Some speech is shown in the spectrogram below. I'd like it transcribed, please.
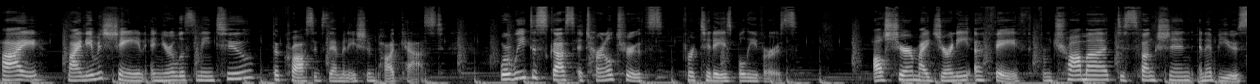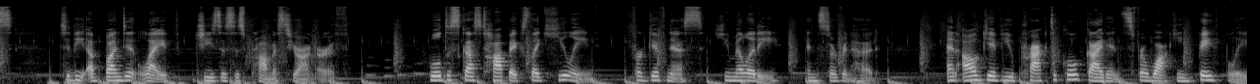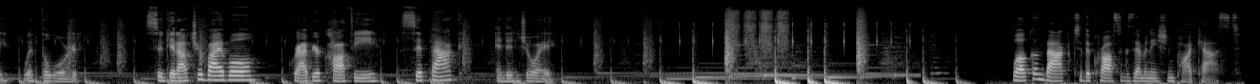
Hi, my name is Shane, and you're listening to the Cross Examination Podcast, where we discuss eternal truths for today's believers. I'll share my journey of faith from trauma, dysfunction, and abuse to the abundant life Jesus has promised here on earth. We'll discuss topics like healing, forgiveness, humility, and servanthood. And I'll give you practical guidance for walking faithfully with the Lord. So get out your Bible, grab your coffee, sit back, and enjoy. Welcome back to the Cross Examination Podcast.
